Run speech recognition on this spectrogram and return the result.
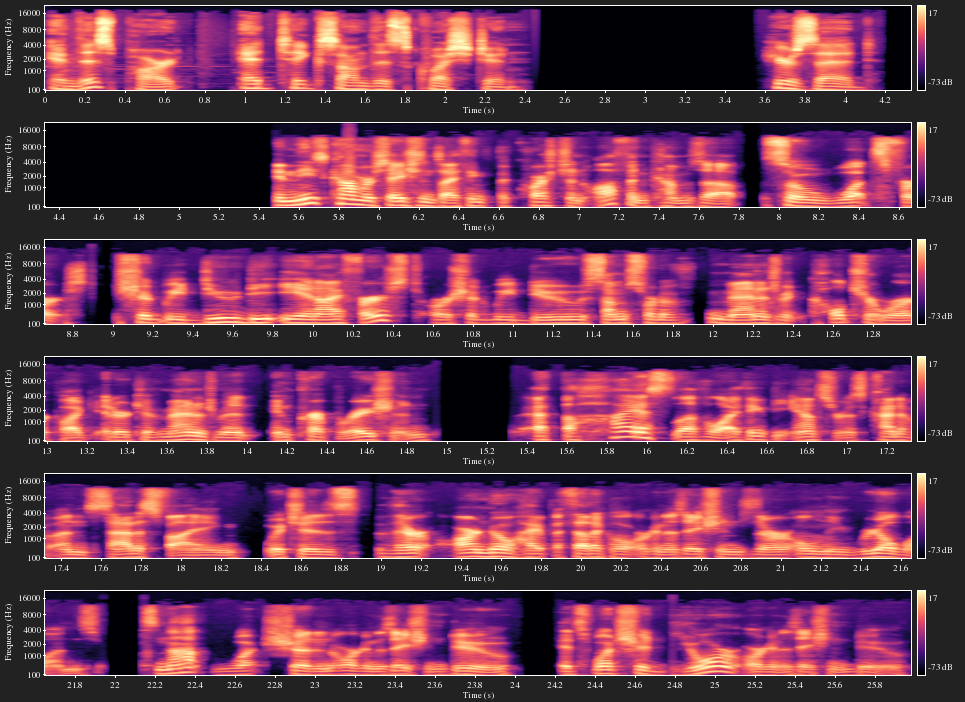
In this part, Ed takes on this question. Here's Ed in these conversations, I think the question often comes up. So, what's first? Should we do DEI first, or should we do some sort of management culture work like iterative management in preparation? At the highest level, I think the answer is kind of unsatisfying, which is there are no hypothetical organizations, there are only real ones. It's not what should an organization do, it's what should your organization do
